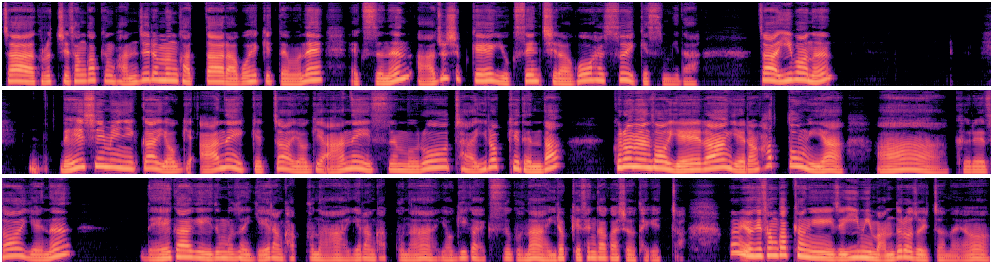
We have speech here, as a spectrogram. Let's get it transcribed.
자, 그렇지. 삼각형 반지름은 같다라고 했기 때문에 x는 아주 쉽게 6cm라고 할 수 있겠습니다. 자, 2번은 내심이니까 여기 안에 있겠죠? 여기 안에 있으므로 자, 이렇게 된다? 그러면서 얘랑 얘랑 합동이야. 아, 그래서 얘는 내각의 이등분선이 얘랑 같구나. 얘랑 같구나. 여기가 x구나. 이렇게 생각하셔도 되겠죠. 그럼 여기 삼각형이 이제 이미 만들어져 있잖아요.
